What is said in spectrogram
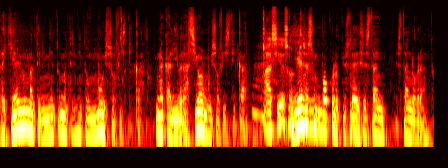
Requieren un mantenimiento, un mantenimiento muy sofisticado, una calibración muy sofisticada. Así es. y eso es un poco lo que ustedes están, están logrando.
